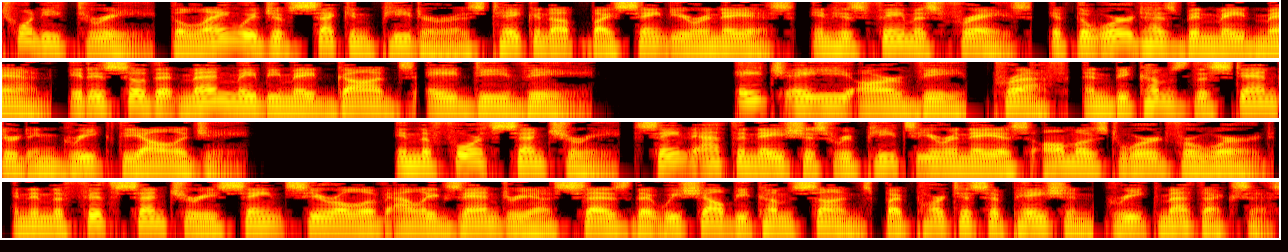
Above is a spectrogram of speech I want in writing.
23. The language of 2 Peter is taken up by Saint Irenaeus, in his famous phrase, If the Word has been made man, it is so that men may be made gods ADV. Haerv, pref, and becomes the standard in Greek theology. In the 4th century, Saint Athanasius repeats Irenaeus almost word for word, and in the 5th century Saint Cyril of Alexandria says that we shall become sons by participation Greek methexis.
